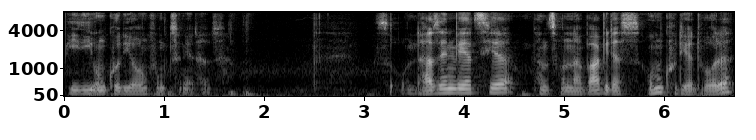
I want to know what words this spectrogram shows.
wie die Umkodierung funktioniert hat. So, und da sehen wir jetzt hier ganz wunderbar, wie das umkodiert wurde.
